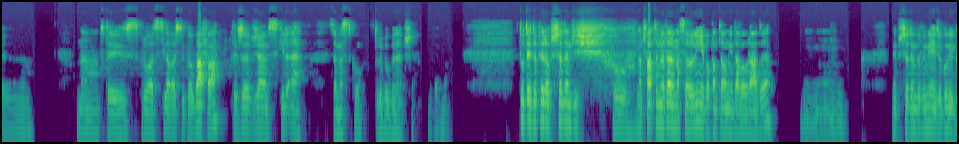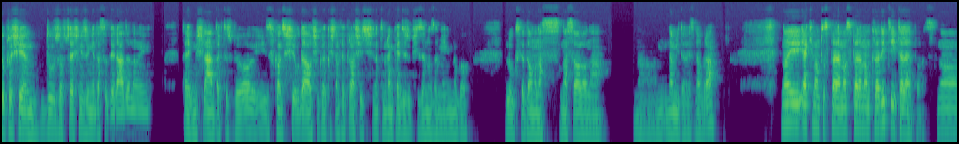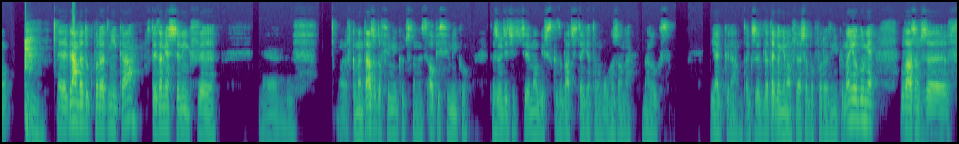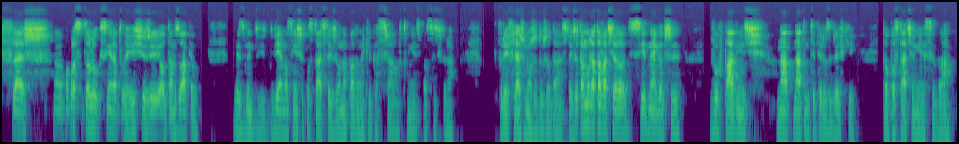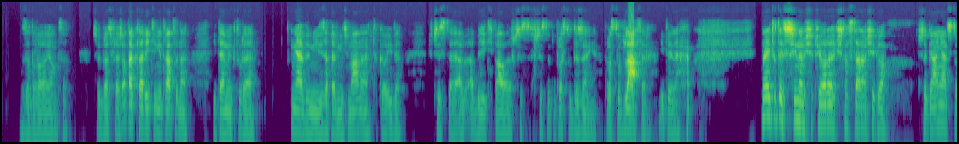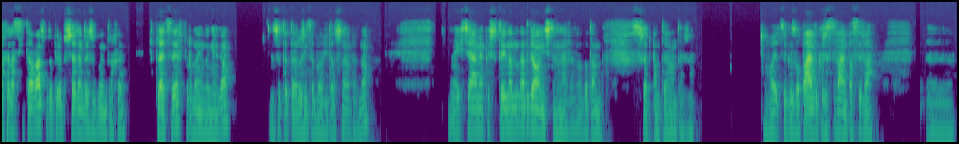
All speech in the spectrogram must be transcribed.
na tutaj spróbować stylować tego buffa, także wziąłem skill E zamiast Q, który byłby lepszy. Na pewno. Tutaj dopiero przyszedłem gdzieś uff, na czwartym levelu na solo linię, bo Panteon nie dawał rady. Mm. No i przyszedłem go wymienić. Ogólnie go prosiłem dużo wcześniej, że nie da sobie rady. No i tak jak myślałem, tak też było. I w końcu się udało się go jakoś tam wyprosić na tym rankedzie, żeby się ze mną zamienił, no bo Lux wiadomo na, na solo, na, na, na mida jest dobra. No i jaki mam tu spele? Mam spele, mam Clarity i Teleport. No, Gram według poradnika. Tutaj zamieszczę link w, e, w, w komentarzu do filmiku, czy tam jest opis filmiku. Także będziecie mogli wszystko zobaczyć, tak jak ja to mam ułożone na lux. Jak gram. Także dlatego nie mam flasha, bo w poradniku. No i ogólnie uważam, że flash, no po prostu to lux nie ratuje. Jeśli ją tam złapią, powiedzmy dwie mocniejsze postacie, także ona pada na kilka strzałów. To nie jest postać, która której flash może dużo dać. Także tam uratować się od jednego czy dwóch padnięć na, na tym typie rozgrywki tą postacią nie jest chyba zadowalające, żeby brać flash. A tak Clarity nie tracę na itemy, które miałyby mi zapewnić manę, tylko idę w czyste ab- ability power, w czyste, w czyste po prostu uderzenie. Po prostu w laser i tyle. No i tutaj z Shinem się piorę, jakoś tam staram się go przeganiać, trochę las hitować, bo dopiero przyszedłem, także byłem trochę w plecy w porównaniu do niego. Także to, ta różnica była widoczna na pewno. No i chciałem jakoś tutaj nad, nadgonić ten level, no bo tam zszedł Panteon, także Wojcy go złapałem, wykorzystywałem pasywa yy,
